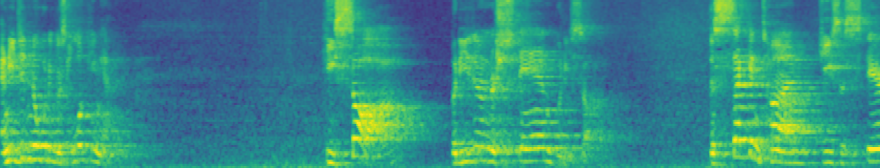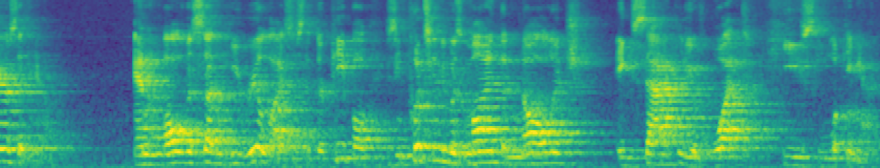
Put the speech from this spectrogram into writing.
and he didn't know what he was looking at. He saw, but he didn't understand what he saw. The second time Jesus stares at him, and all of a sudden he realizes that they're people, he puts into his mind the knowledge exactly of what he's looking at.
